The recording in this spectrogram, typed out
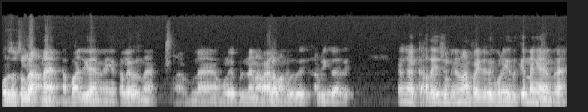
ஒருத்தர் சொல்கிறேன் அண்ணே தப்பா வச்சுக்காதீங்க, நீங்கள் தலைவர்ண்ணே அப்படின்னா உங்களை எப்படிண்ணே நான் வேலை வாங்குறது? அப்படிங்கிறாரு. ஏங்க கதையை சொன்னீங்கன்னா நான் ஃபைட் எடுக்க போகிறேன் எதுக்கு என்னங்க இருந்தேன்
